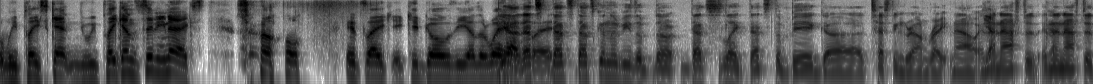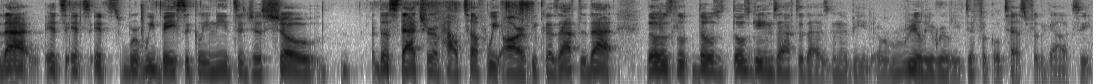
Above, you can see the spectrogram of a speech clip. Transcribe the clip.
we play Scan- we play Kansas City next, so it's like it could go the other way. yeah, that's but- that's that's gonna be the, the that's like that's the big uh, testing ground right now. And Yeah. then after and then after that, it's it's it's we're- basically need to just show the stature of how tough we are because after that, those those those games after that is gonna be a really really difficult test for the Galaxy,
